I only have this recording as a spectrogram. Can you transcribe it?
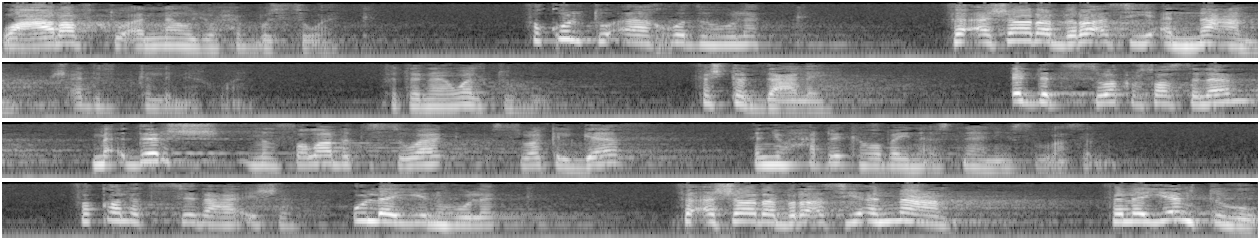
وعرفت أنه يحب السواك. فقلت آخذه لك. فأشار برأسه أن نعم مش قادر تتكلم يا إخوان. فتناولته فاشتد عليه. إدت السواك الرسول صلى الله عليه وسلم ما قدرش من صلابة السواك السواك الجاف أن يحركه بين أسنانه صلى الله عليه وسلم. فقالت السيدة عائشة ألينه لك؟ فأشار برأسه أن نعم فلينته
